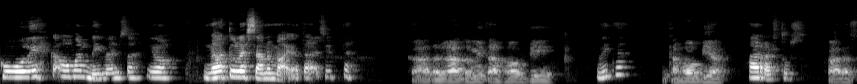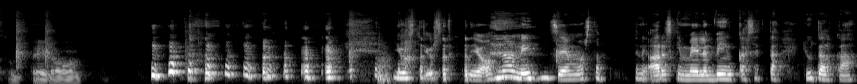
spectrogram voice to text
kuuli ehkä oman nimensä. Joo. No, tule sanomaan jotain sitten. Kato, kato mitä hobby, Mitä? mitä hobia, Harrastus. harrastus teillä on. Just, just. Joo, no niin, semmoista. Niin Ariskin meille vinkkasi, että jutelkaa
